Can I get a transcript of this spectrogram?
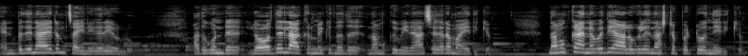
എൺപതിനായിരം സൈനികരേ ഉള്ളൂ. അതുകൊണ്ട് ലോതൽ ആക്രമിക്കുന്നത് നമുക്ക് വിനാശകരമായിരിക്കും. നമുക്ക് അനവധി ആളുകളെ നഷ്ടപ്പെട്ടു വന്നിരിക്കും.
